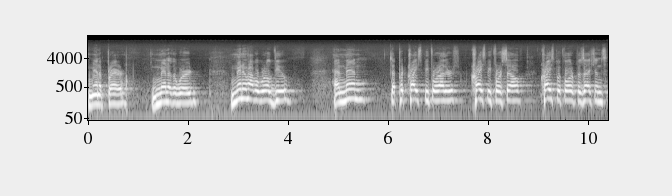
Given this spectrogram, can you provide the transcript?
Men of prayer, men of the Word, men who have a worldview, and men that put Christ before others, Christ before self, Christ before possessions,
